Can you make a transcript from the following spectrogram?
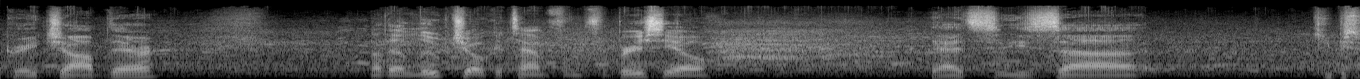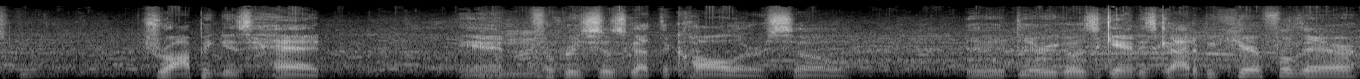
Great job there. Another loop choke attempt from Fabricio. Yeah, it's, he's uh, keeps dropping his head, and mm -hmm. Fabricio's got the collar, so there, there he goes again. He's got to be careful there.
